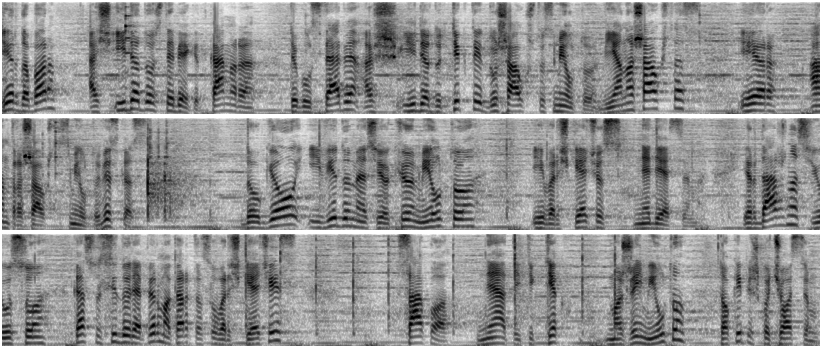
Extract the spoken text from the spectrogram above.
Ir dabar Aš įdedu, stebėkit, kamera tegul stebi, aš įdedu tik tai du šaukštus miltų. Vienas šaukštas ir antras šaukštas miltų. Viskas. Daugiau į vidų mes jokių miltų į varškiečius nedėsim. Ir dažnas jūsų, kas susiduria pirmą kartą su varškiečiais, sako, ne, tai tik tiek mažai miltų, to kaip iškočiosim,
